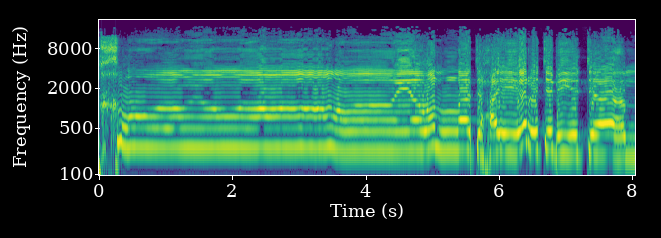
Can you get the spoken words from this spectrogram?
خويا والله تحيرت بيتامك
